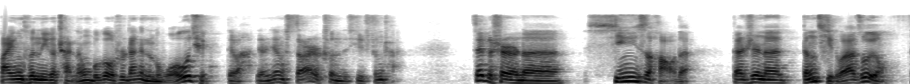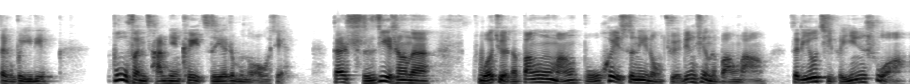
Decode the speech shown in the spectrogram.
八英寸那个产能不够，说咱给它挪过去，对吧？人家用十二寸的去生产，这个事儿呢心是好的，但是呢能起多大作用，这个不一定。部分产品可以直接这么挪过去，但实际上呢，我觉得帮忙不会是那种决定性的帮忙。这里有几个因素啊。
